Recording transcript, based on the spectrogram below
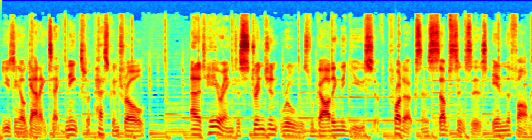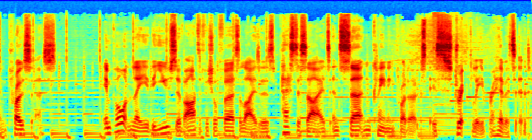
using organic techniques for pest control, and adhering to stringent rules regarding the use of products and substances in the farming process. Importantly, the use of artificial fertilizers, pesticides, and certain cleaning products is strictly prohibited.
